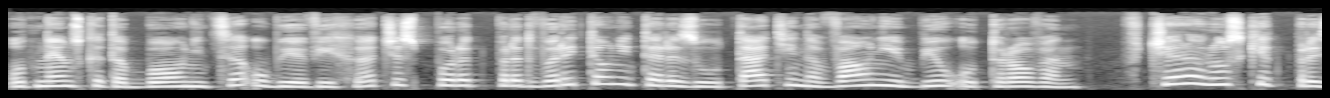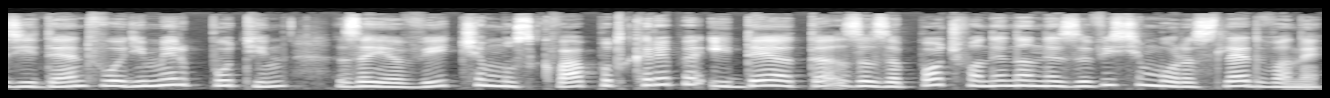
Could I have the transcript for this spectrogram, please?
От немската болница обявиха, че според предварителните резултати Навални е бил отровен. Вчера руският президент Владимир Путин заяви, че Москва подкрепя идеята за започване на независимо разследване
